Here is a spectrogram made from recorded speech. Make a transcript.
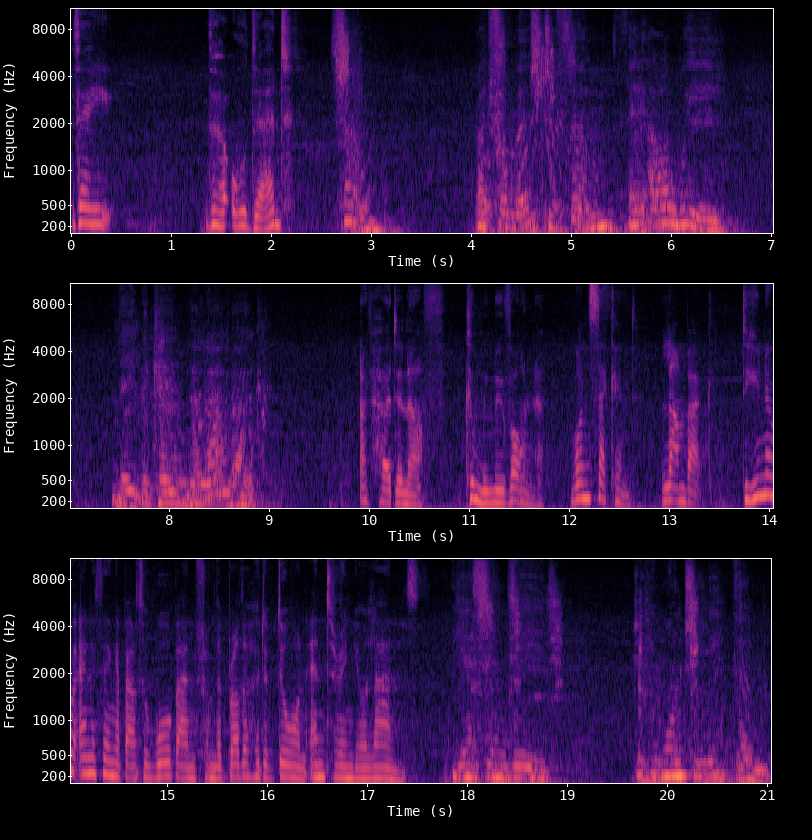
They... they're all dead? Some. But for most of them, they are we. They became the Lambak. I've heard enough. Can we move on? One second. Lambak, do you know anything about a warband from the Brotherhood of Dawn entering your lands? Yes, indeed. Do you want to meet them?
